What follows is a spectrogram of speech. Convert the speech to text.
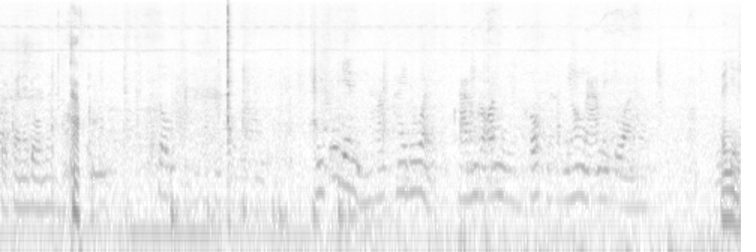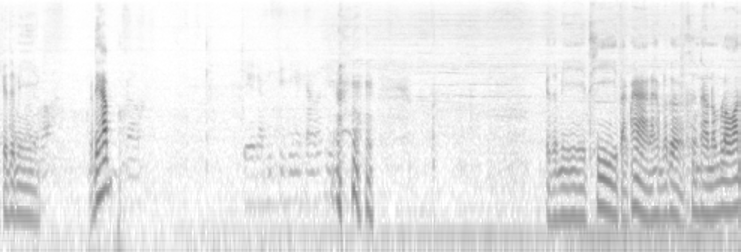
เปิดไฟในโดมด้วยครับมีตู้เย็นนะครับให้ด้วยชาน้ำร้อนมีครบนะครับมีห้องน้ำในตัวนะครับนี่ก็จะมีสวัสดีครับเจอกันจริงๆจังๆสักทีก็จะมีที่ตากผ้านะครับ แล้วก็เครื่องทำน้ำร้อน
